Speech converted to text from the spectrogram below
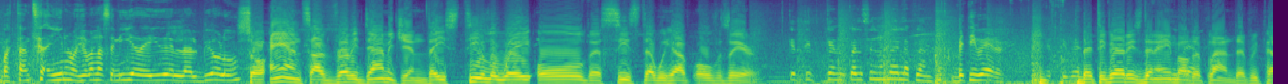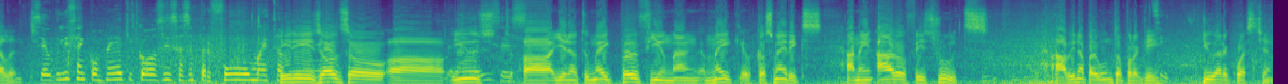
bastante dañinas, nos llevan la semilla de ahí del albiolo. So ants are very damaging. They steal away all the seeds that we have over there. ¿Qué qué- ¿Cuál es el nombre de la planta? Vetiver. Vetiver. Vetiver is the name of the plant, the repellent. Se utiliza en cosméticos se hacen perfumes. It también. is also uh, used, uh, you know, to make perfume and make cosmetics. I mean, out of its roots. Había una pregunta por aquí. Sí. You had a question.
